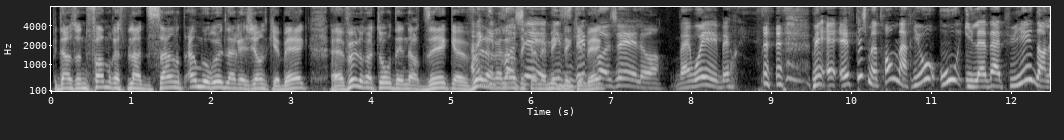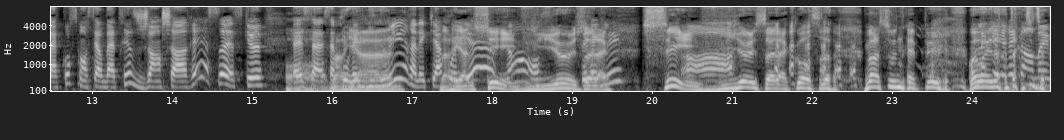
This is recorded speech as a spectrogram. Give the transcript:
puis dans une forme resplendissante, amoureux de la région de Québec, euh, veut le retour des Nordiques, euh, veut Avec la relance projets, économique des de Québec. projets, là. Ben oui, ben oui. Mais euh, est-ce que je me trompe, Mario, ou il avait appuyé dans la course conservatrice Jean Charest? ça? Est-ce que euh, ça, ça pourrait lui Oh, nuire avec Pierre Marianne, Poilievre? c'est Non, vieux, ça. C'est Ah. vieux, ça, la course, là. Je m'en souvenais plus. On Ouais, ouais, l'accueillerait t'as quand tout- même,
